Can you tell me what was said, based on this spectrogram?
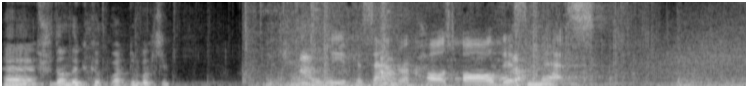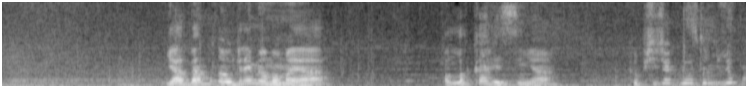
He, şuradan da bir kapı var. Dur bakayım. Can't believe Cassandra caused all this mess. Ya ben bunu öldüremiyorum ama ya. Allah kahretsin ya. Kapışacak bir ortamımız yok the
